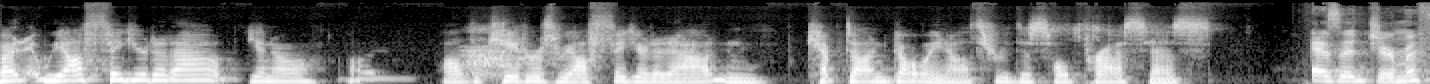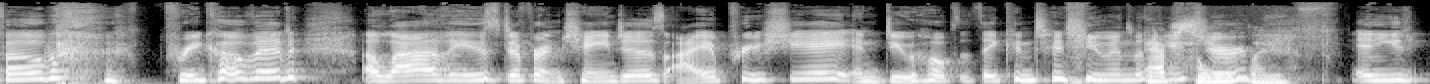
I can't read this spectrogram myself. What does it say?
But we all figured it out, you know, all the caterers, we all figured it out and kept on going all through this whole process. As a germaphobe pre COVID, a lot of these different changes I appreciate and do hope that they continue in the future. Absolutely. future. And you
